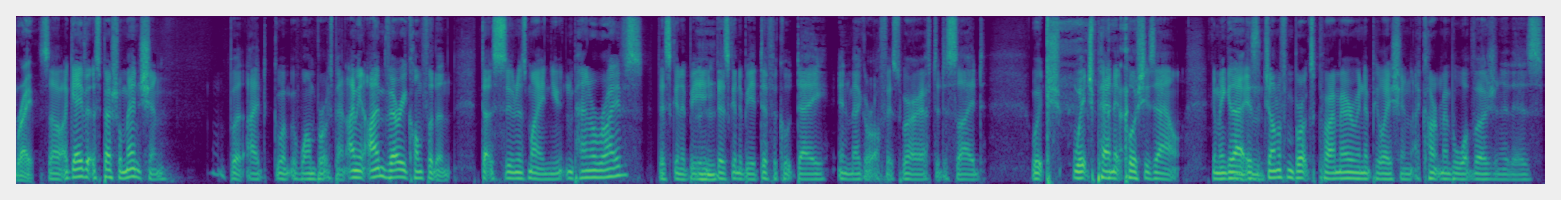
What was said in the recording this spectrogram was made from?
right? So I gave it a special mention, but I went with one Brooks pen. I mean, I'm very confident that as soon as my Newton pen arrives, there's going to be mm-hmm. there's going to be a difficult day in Mega Office where I have to decide which which pen it pushes out. I mean, that mm-hmm. is Jonathan Brooks' primary manipulation. I can't remember what version it is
